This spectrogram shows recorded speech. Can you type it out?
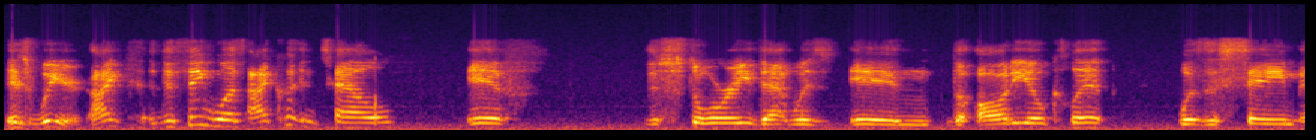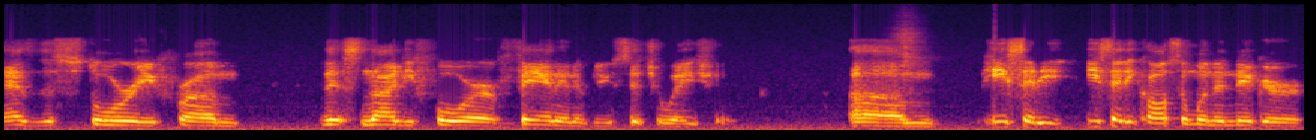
It's weird. I the thing was I couldn't tell if the story that was in the audio clip was the same as the story from this 94 fan interview situation. Um, he said he, he said he called someone a nigger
